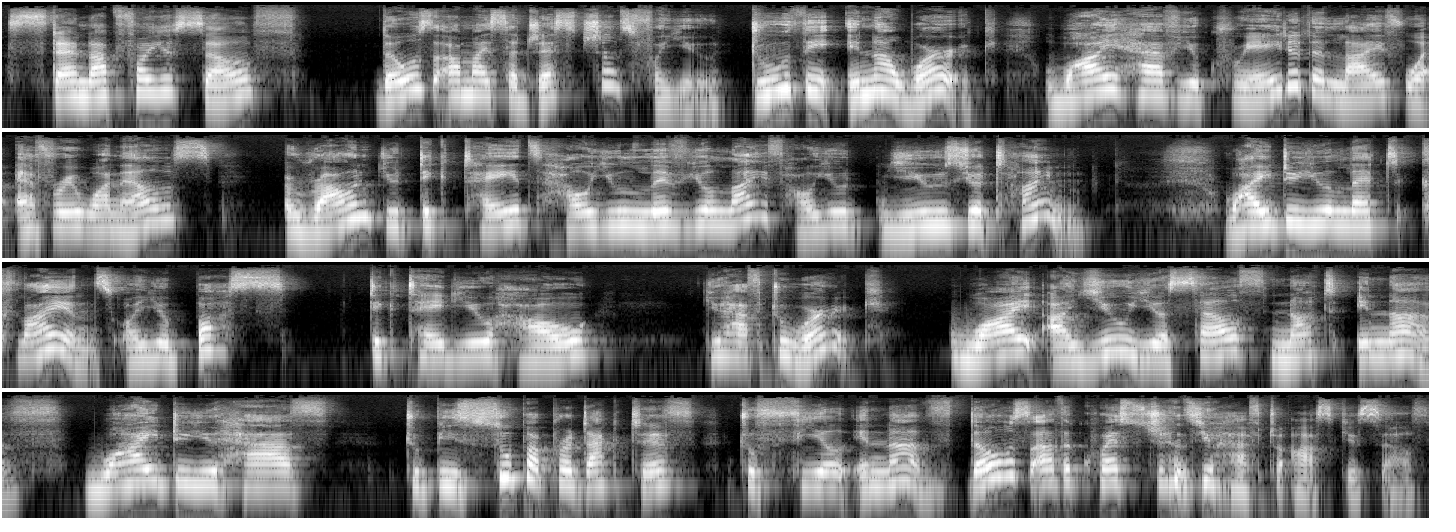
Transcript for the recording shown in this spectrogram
Stand up for yourself, those are my suggestions for you. Do the inner work. Why have you created a life where everyone else around you dictates how you live your life, how you use your time? Why do you let clients or your boss dictate you how you have to work? Why are you yourself not enough? Why do you have to be super productive to feel enough? Those are the questions you have to ask yourself.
